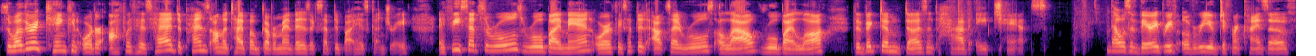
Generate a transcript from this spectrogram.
So, whether a king can order off with his head depends on the type of government that is accepted by his country. If he sets the rules, rule by man, or if accepted outside rules allow, rule by law, the victim doesn't have a chance. That was a very brief overview of different kinds of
